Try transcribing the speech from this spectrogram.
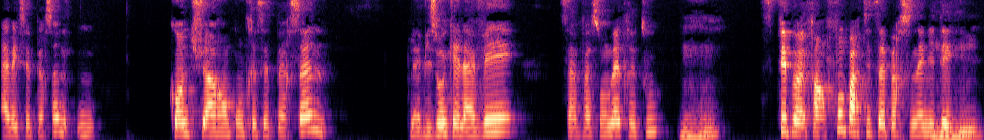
avec cette personne ou quand tu as rencontré cette personne, la vision qu'elle avait, sa façon d'être et tout, Mhm. fait, enfin, font partie de sa personnalité. Mhm.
